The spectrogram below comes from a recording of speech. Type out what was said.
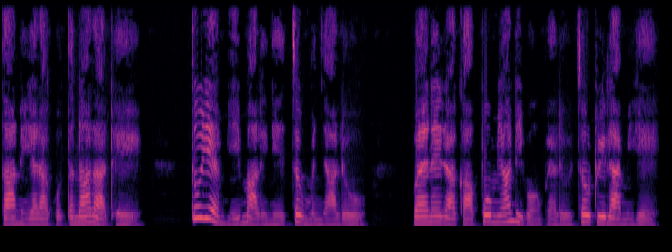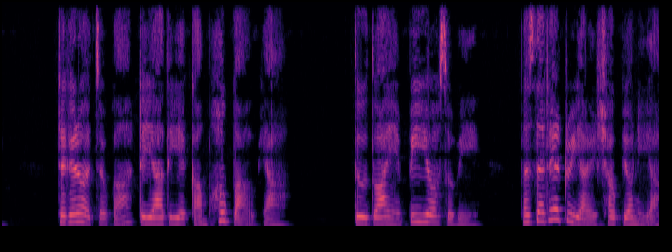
စားနေရတာကိုတနာတာတဲ့သူ့ရဲ့မြေးမာလေးနဲ့ကျုပ်မညာလို့ဝမ်းနေတာကပုံများနေပုံပဲလို့ကျုပ်တွေးလိုက်မိရဲ့တကယ်တော့ကျုပ်ကတရားသိရဲ့ကောင်မဟုတ်ပါဘူးဗျာသူသွားရင်ပြီးရောဆိုပြီးဗဇက်ထက်တွေ့ရတယ်ရှောက်ပြောနေတာ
